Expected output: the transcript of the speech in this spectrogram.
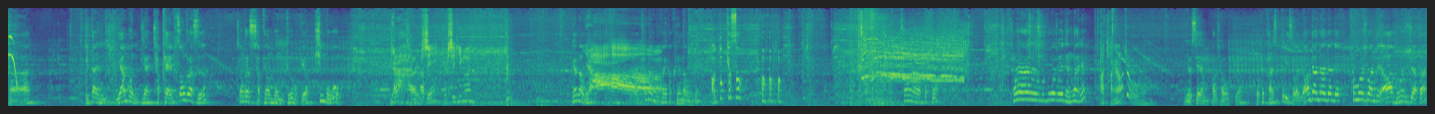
자, 일단 얘 한번 그냥 잡템 선글라스 선글라스 잡템 한번 들어볼게요. 힘 보고 야잘 역시? 역시 힘은 그냥 나오네. 야, 탑을 한번 야 가니까 그냥 나오는데? 아또 꼈어 성원 하나 뽑고. 하나도 뽑아줘야 되는 거 아니야? 아 당연하죠 열쇠 한번 바로 잡아볼게요. 옆에 간섭들이 있어가지고. 안 돼, 안 돼, 안 돼, 안 돼. 탑 무너지면 안 돼. 아, 무너졌죠, 약간?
